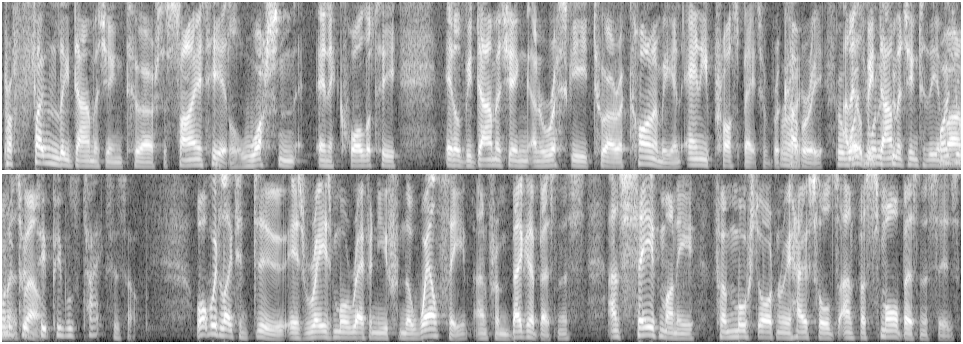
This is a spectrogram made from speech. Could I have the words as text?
profoundly damaging to our society. It'll worsen inequality. It'll be damaging and risky to our economy and any prospect of recovery. Right. And it'll be damaging put, to the environment as well. Why do you want to put people's taxes up? What we'd like to do is raise more revenue from the wealthy and from bigger business and save money for most ordinary households and for small businesses.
